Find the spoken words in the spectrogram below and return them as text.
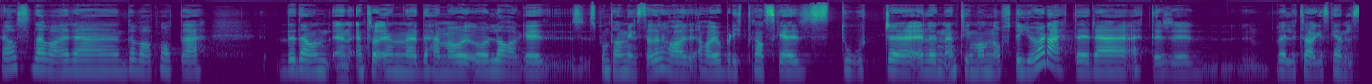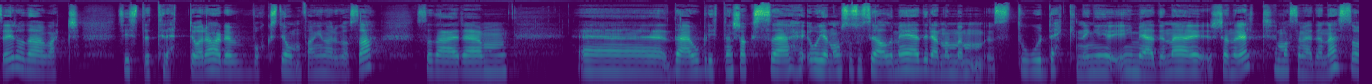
Ja, så det var, eh, det var på en måte det, det, en, en, det, her med å, å lage spontane minnesteder har, har, jo blitt ganske stort eh, Eller en, ting man ofte gjør da, etter, eh, etter, veldig tragiske hendelser. Og det har vært siste 30 åra har det vokst i omfang i Norge også. Så det er um, det er jo blitt en slags eh, Og gjennom sosiale medier, gjennom mm, stor dekning i, mediene generelt, massemediene, så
